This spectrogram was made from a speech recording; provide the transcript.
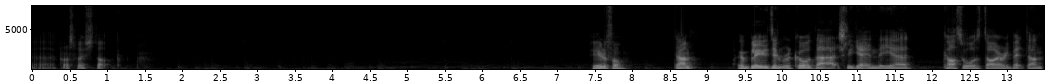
Uh, crossbow stock. Beautiful. Done. I completely didn't record that actually getting the uh, Castle Wars diary bit done.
